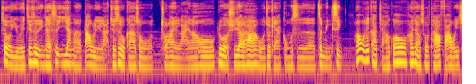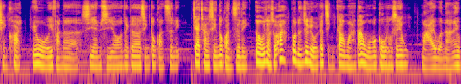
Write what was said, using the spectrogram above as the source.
所以我以为就是应该是一样的道理啦，就是我跟他说我从哪里来，然后如果需要的话，我就给他公司的证明信，然后我就跟他讲了过后，他讲说他要罚我一千块，因为我违反了 CMCO 那个行动管制令，加强行动管制令，那我想说啊，不能就给我一个警告嘛，当然我们沟通是用。马来文啊，又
